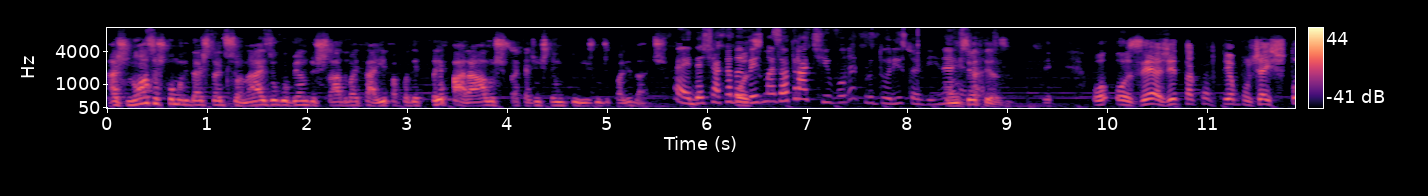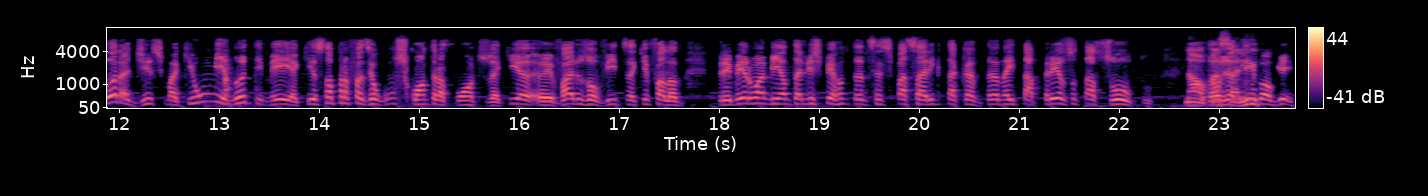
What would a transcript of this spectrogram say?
as nossas comunidades tradicionais e o governo do estado vai estar aí para poder prepará-los para que a gente tenha um turismo de qualidade. É, e deixar cada vez mais atrativo, né, para o turista vir, né? Com Renato? certeza. Ô, ô, Zé, a gente está com o tempo já estouradíssimo aqui, um minuto e meio aqui, só para fazer alguns contrapontos aqui, eh, vários ouvintes aqui falando. Primeiro, um ambientalista perguntando se esse passarinho que está cantando aí está preso ou está solto. Não, então, o passarinho. Já alguém...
